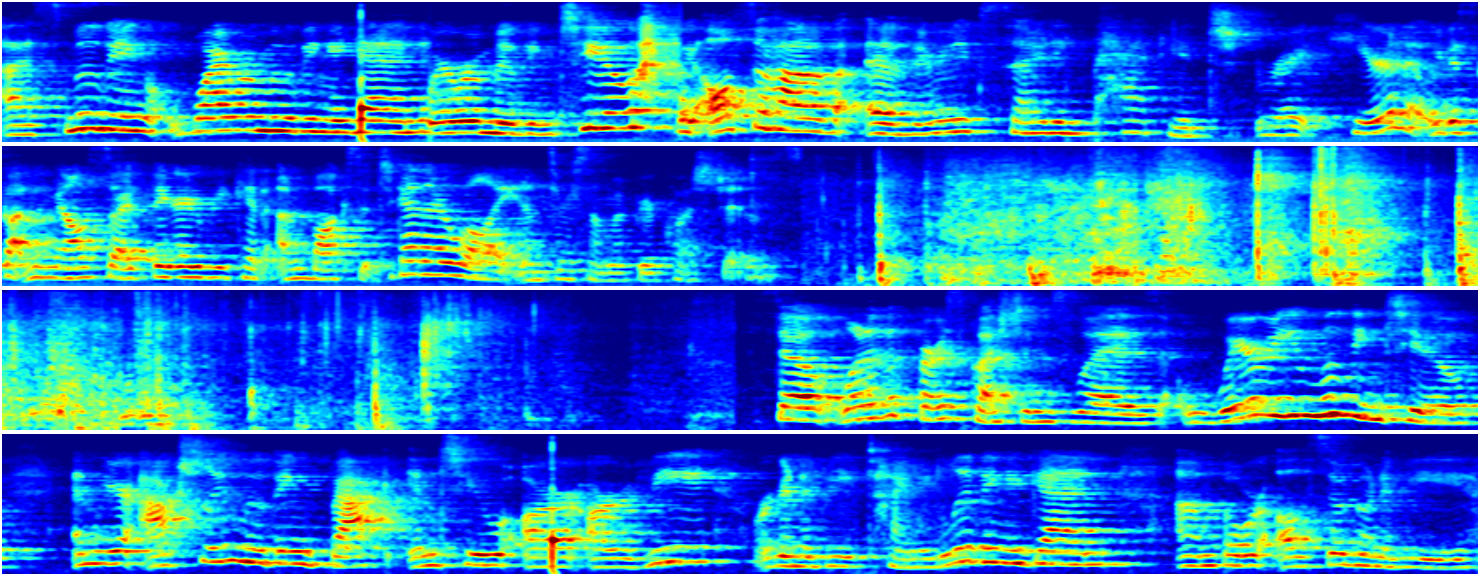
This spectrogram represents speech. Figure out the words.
us moving, why we're moving again, where we're moving to. We also have a very exciting package right here that we just got in the mail, so I figured we could unbox it together while I answer some of your questions. So one of the first questions was, where are you moving to? And we are actually moving back into our RV. We're gonna be tiny living again, um, but we're also gonna be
